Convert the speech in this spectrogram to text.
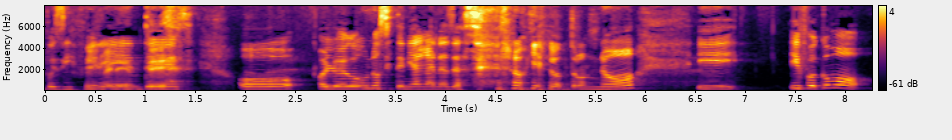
pues diferentes o, o, luego uno sí tenía ganas de hacerlo y el otro no y, y fue como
